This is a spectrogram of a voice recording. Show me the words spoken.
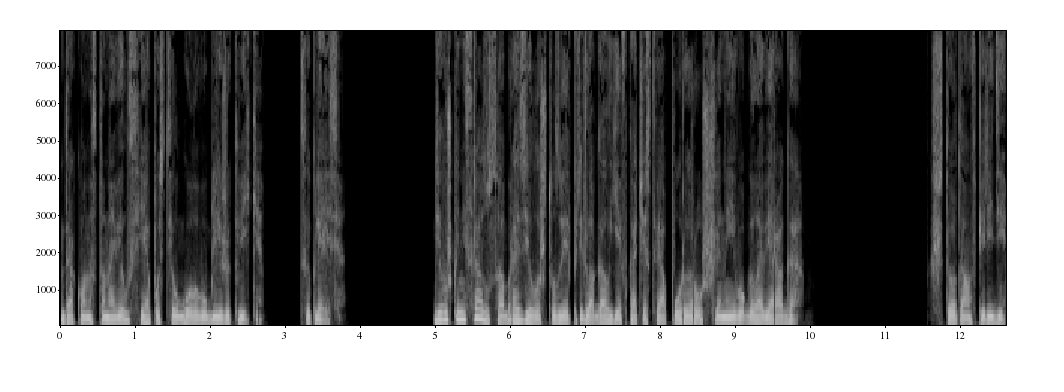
Дракон остановился и опустил голову ближе к Вике. «Цепляйся». Девушка не сразу сообразила, что зверь предлагал ей в качестве опоры росшие на его голове рога. «Что там впереди?»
